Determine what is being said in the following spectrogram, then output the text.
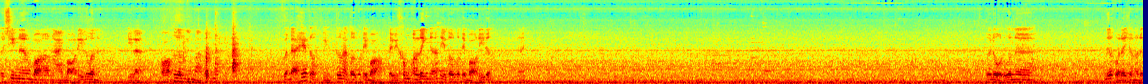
tôi xin ờ, bỏ ngài bỏ đi luôn. Chỉ là có hương nhưng mà vẫn vẫn đã hết rồi. Thì tức là tôi có thể bỏ tại vì không còn linh nữa thì tôi có thể bỏ đi được đấy tôi đổ luôn ờ, nước vào đây cho nó đỡ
